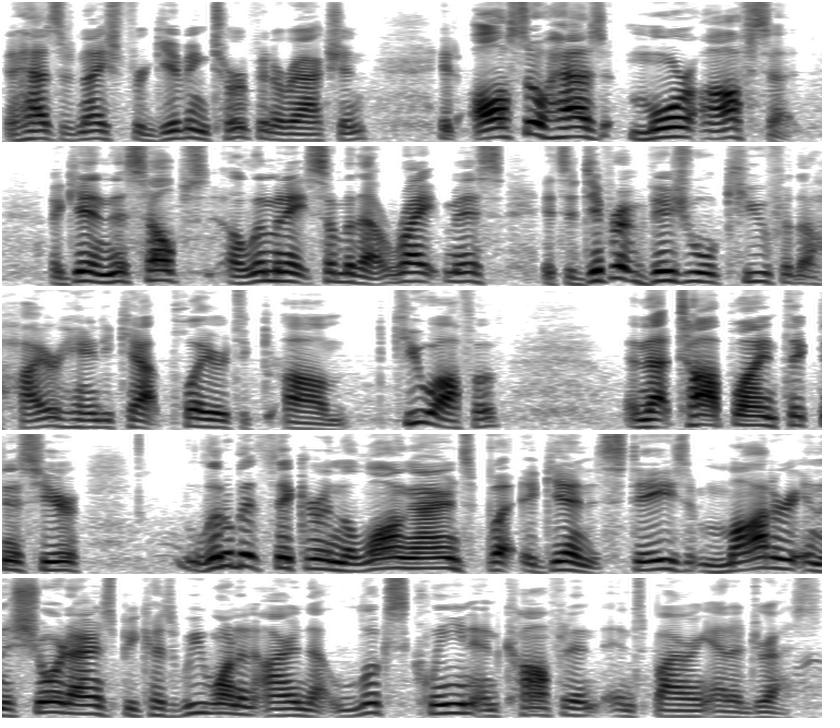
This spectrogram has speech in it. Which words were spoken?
and has a nice forgiving turf interaction. It also has more offset. Again, this helps eliminate some of that right miss. It's a different visual cue for the higher handicap player to um, cue off of. And that top line thickness here, a little bit thicker in the long irons, but again, it stays moderate in the short irons because we want an iron that looks clean and confident, inspiring at address.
